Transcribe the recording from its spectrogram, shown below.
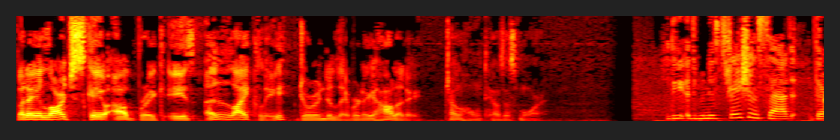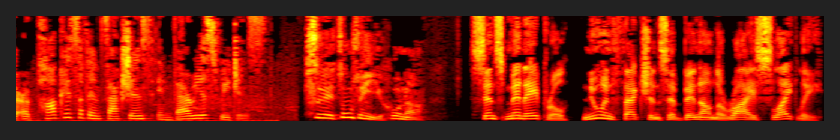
but a large-scale outbreak is unlikely during the Labor Day holiday. Zhang Hong tells us more. The administration said there are pockets of infections in various regions. Since mid-April, new infections have been on the rise slightly.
